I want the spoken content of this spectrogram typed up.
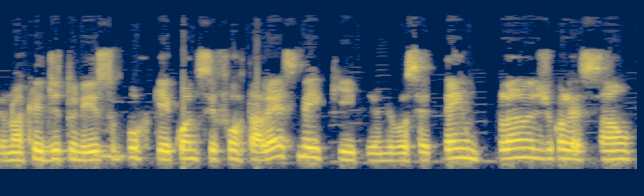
Eu não acredito nisso porque quando se fortalece uma equipe, onde você tem um plano de coleção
